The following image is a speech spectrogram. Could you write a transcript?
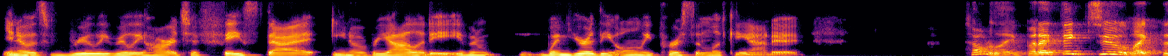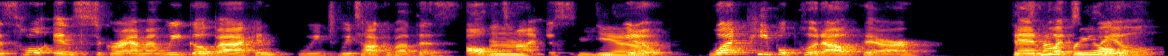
you know it's really really hard to face that you know reality even when you're the only person looking at it Totally. But I think too, like this whole Instagram, and we go back and we we talk about this all the mm, time. Just yeah. you know, what people put out there it's and what's real. real.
